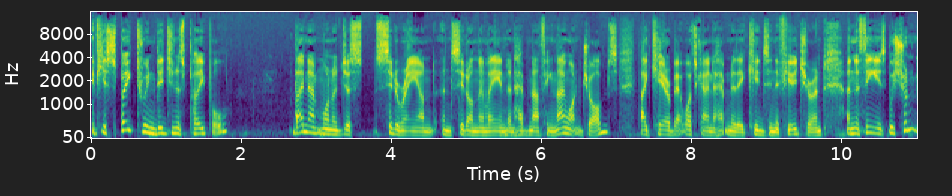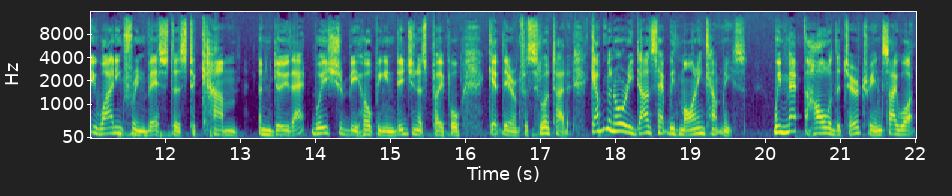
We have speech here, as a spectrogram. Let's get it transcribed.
If you speak to Indigenous people, they don't want to just sit around and sit on their land and have nothing. They want jobs. They care about what's going to happen to their kids in the future. And, and the thing is, we shouldn't be waiting for investors to come and do that. We should be helping Indigenous people get there and facilitate it. Government already does that with mining companies. We map the whole of the territory and say what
